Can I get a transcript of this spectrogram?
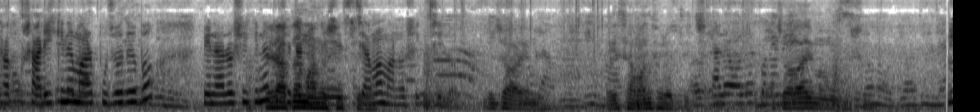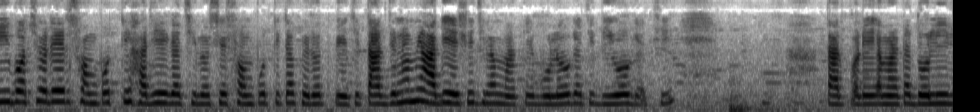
ঠাকুর শাড়ি কিনে মার পুজো দেবো বেনারসি কিনে তো সেটা নিতে এসেছি আমার মানসিক ছিল। কুড়ি বছরের সম্পত্তি হারিয়ে গেছিল সে সম্পত্তিটা ফেরত পেয়েছি। তার জন্য আমি আগে এসেছিলাম মাকে বলেও গেছি দিয়েও গেছি। তারপরে আমার একটা দলিল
